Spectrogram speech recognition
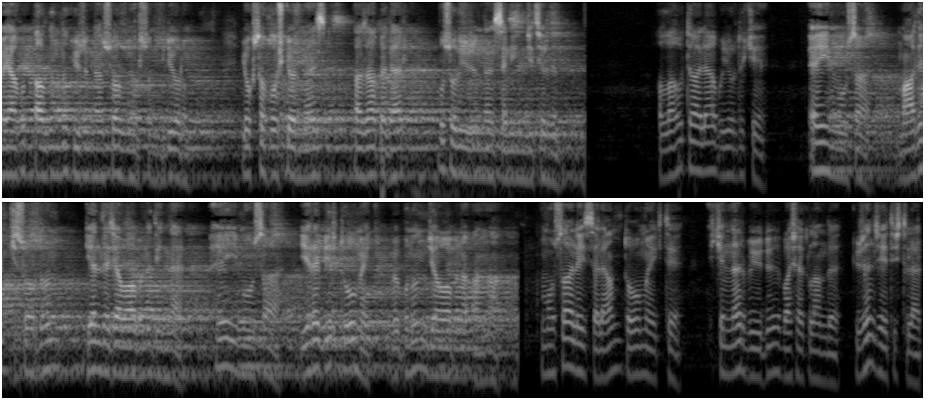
veyahut dalgınlık yüzünden sormuyorsun biliyorum. Yoksa hoş görmez, azap eder, bu soru yüzünden seni incitirdim. Allahu Teala buyurdu ki, Ey Musa, madem ki sordun, gel de cevabını dinle. Ey Musa, yere bir tohum ek ve bunun cevabını anla. Musa aleyhisselam tohumu ekti. Ekinler büyüdü, başaklandı. Güzelce yetiştiler.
